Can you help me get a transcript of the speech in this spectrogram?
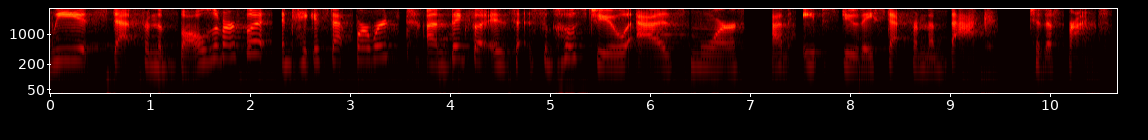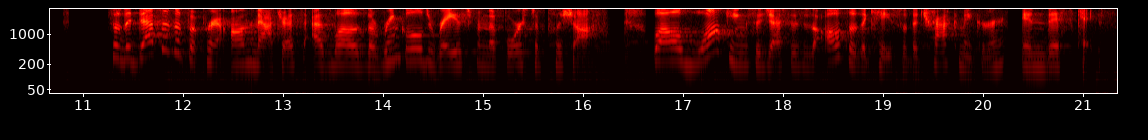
we step from the balls of our foot and take a step forward. Um, Bigfoot is supposed to, as more um, apes do, they step from the back to the front. So, the depth of the footprint on the mattress, as well as the wrinkled raised from the force to push off. While walking suggests this is also the case with the track maker in this case.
